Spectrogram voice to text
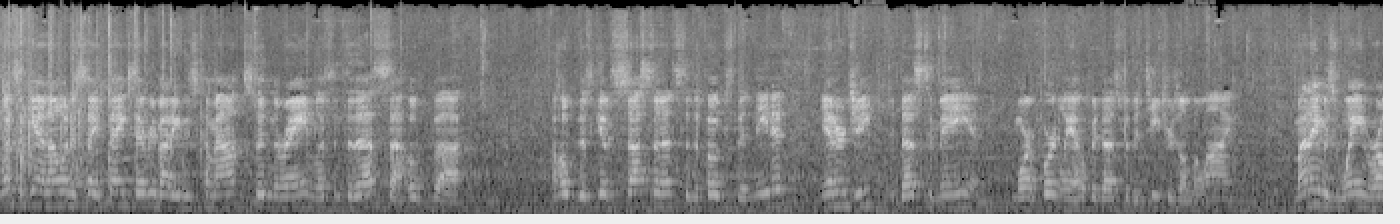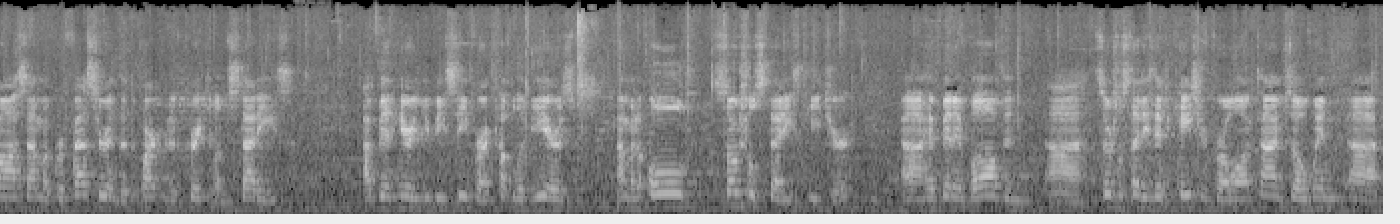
Once again, I want to say thanks to everybody who's come out and stood in the rain, listened to this. I hope uh, I hope this gives sustenance to the folks that need it energy. It does to me, and more importantly, I hope it does for the teachers on the line. My name is Wayne Ross. I'm a professor in the Department of Curriculum Studies. I've been here at UBC for a couple of years. I'm an old social studies teacher. Uh, I have been involved in uh, social studies education for a long time, so when, uh,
